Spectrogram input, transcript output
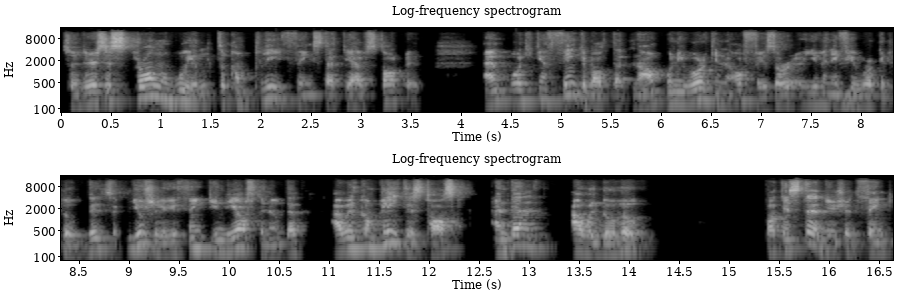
So there's a strong will to complete things that you have started. And what you can think about that now, when you work in an office or even if you work at home, this, usually you think in the afternoon that I will complete this task and then I will go home. But instead, you should think,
